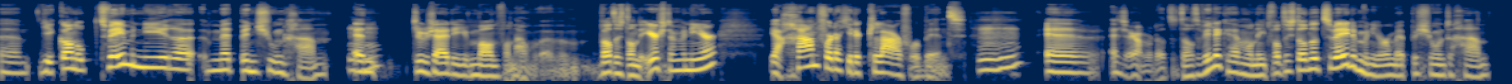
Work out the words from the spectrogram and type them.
eh, je kan op twee manieren met pensioen gaan. Mhm. En toen zei die man van nou, eh, wat is dan de eerste manier? Ja, gaan voordat je er klaar voor bent. Mhm. En zei, ja, maar dat, dat wil ik helemaal niet. Wat is dan de tweede manier om met pensioen te gaan?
